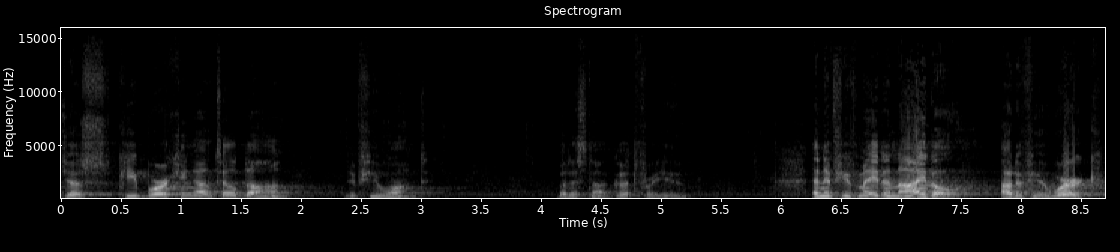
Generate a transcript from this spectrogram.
just keep working until dawn if you want. But it's not good for you. And if you've made an idol out of your work,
